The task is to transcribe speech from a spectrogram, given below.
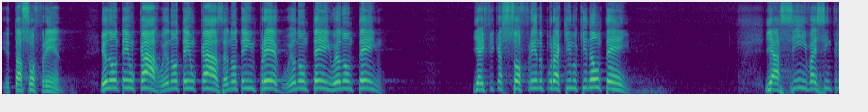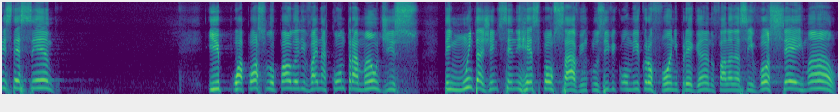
ele está sofrendo. Eu não tenho carro, eu não tenho casa, eu não tenho emprego, eu não tenho, eu não tenho. E aí fica sofrendo por aquilo que não tem. E assim vai se entristecendo. E o apóstolo Paulo ele vai na contramão disso. Tem muita gente sendo irresponsável, inclusive com o microfone pregando, falando assim: "Você, irmão,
